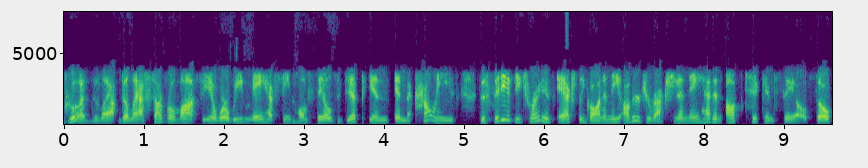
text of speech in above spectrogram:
good the, la- the last several months. You know, where we may have seen home sales dip in in the counties, the city of Detroit has actually gone in the other direction, and they had an uptick in sales. So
